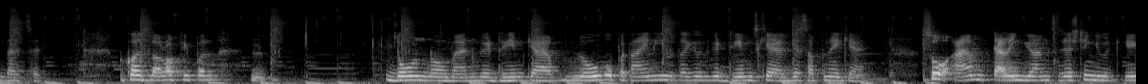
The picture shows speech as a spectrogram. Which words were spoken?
That's it because lot of people don't know man उनके ड्रीम क्या है। लोगों को पता ही नहीं होता कि उनके ड्रीम्स क्या है उनके सपने क्या हैं। So I am telling you I am suggesting you कि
